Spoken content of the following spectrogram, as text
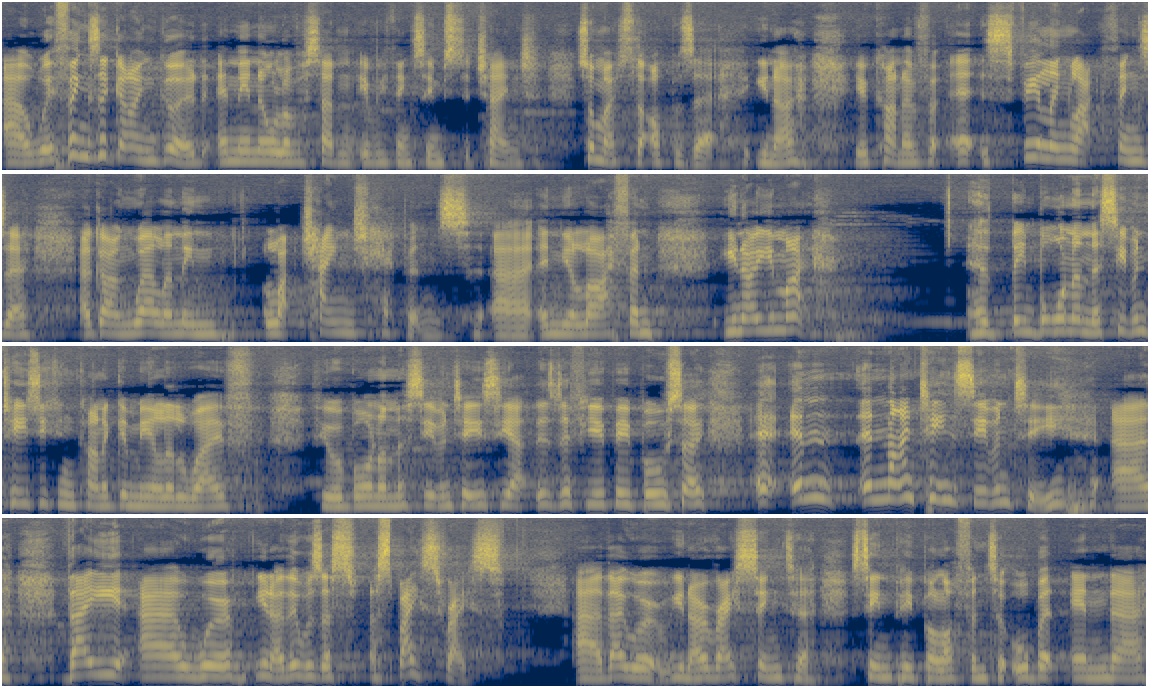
uh, where things are going good and then all of a sudden everything seems to change. It's almost the opposite, you know? You're kind of, it's feeling like things are, are going well and then like change happens uh, in your life. And, you know, you might have been born in the 70s, you can kind of give me a little wave if you were born in the 70s. Yeah, there's a few people. So in, in 1970, uh, they uh, were, you know, there was a, a space race. Uh, they were, you know, racing to send people off into orbit. And, uh,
